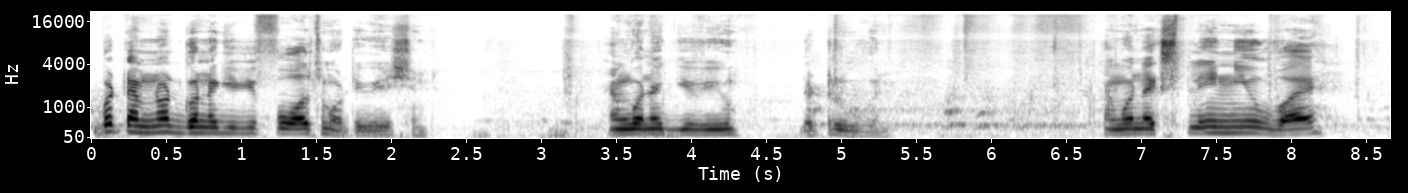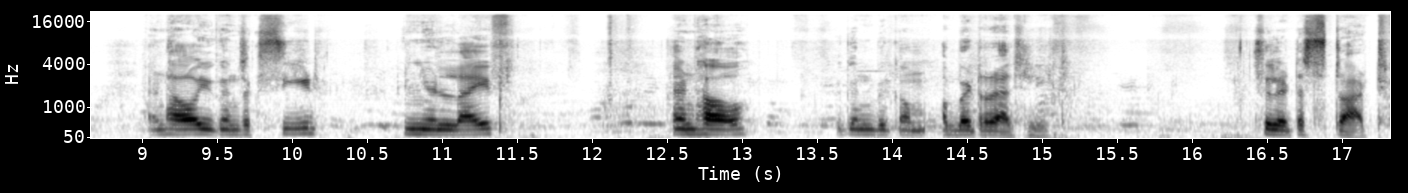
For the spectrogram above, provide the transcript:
but I'm not gonna give you false motivation. I'm gonna give you the true one. I'm gonna explain you why and how you can succeed in your life and how you can become a better athlete. So let us start.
